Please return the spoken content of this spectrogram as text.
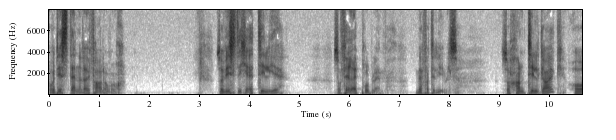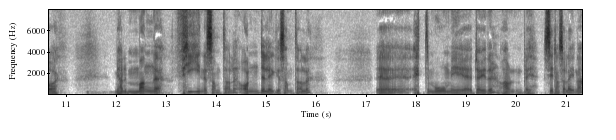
Og det stender der i Fader vår. Så hvis det ikke er tilgi, så får jeg et problem med å få tilgivelse. Så han tilga jeg, og vi hadde mange fine samtaler, åndelige samtaler. Eh, etter mor mi døde, og han ble sittende alene,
